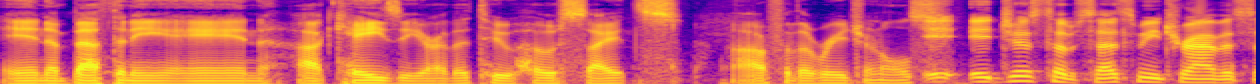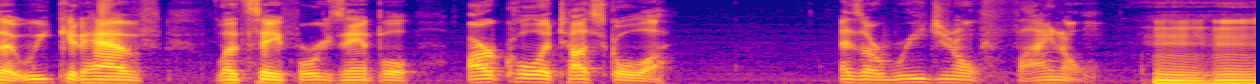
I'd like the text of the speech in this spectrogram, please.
and Bethany and uh, KZ are the two host sites uh, for the regionals. It, it just upsets me, Travis, that we could have, let's say, for example, Arcola Tuscola as a regional final. mm-hmm.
